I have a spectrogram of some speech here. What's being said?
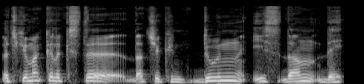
het gemakkelijkste dat je kunt doen is dan de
